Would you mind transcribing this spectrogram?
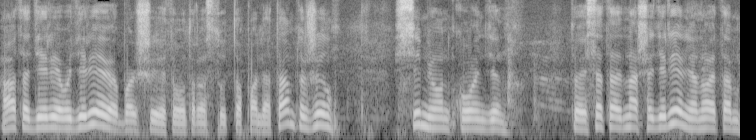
А это деревья, деревья большие, это вот растут тополя. Там-то жил Семен Кондин. То есть это наша деревня, но это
